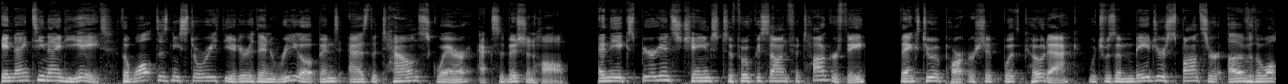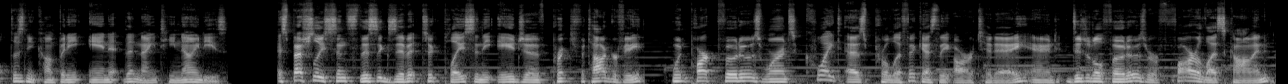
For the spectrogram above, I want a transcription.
In 1998, the Walt Disney Story Theater then reopened as the Town Square Exhibition Hall, and the experience changed to focus on photography thanks to a partnership with Kodak, which was a major sponsor of the Walt Disney Company in the 1990s. Especially since this exhibit took place in the age of print photography, when park photos weren't quite as prolific as they are today, and digital photos were far less common,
